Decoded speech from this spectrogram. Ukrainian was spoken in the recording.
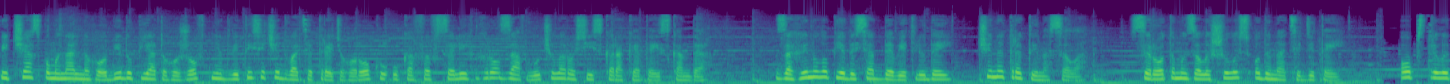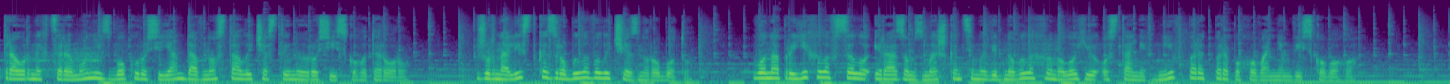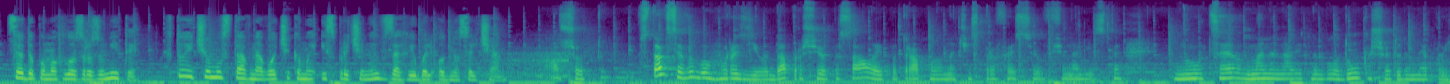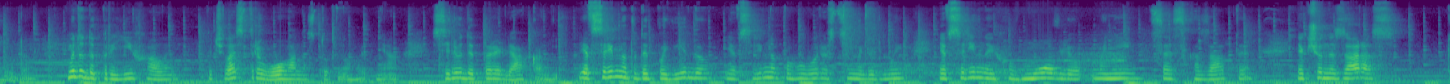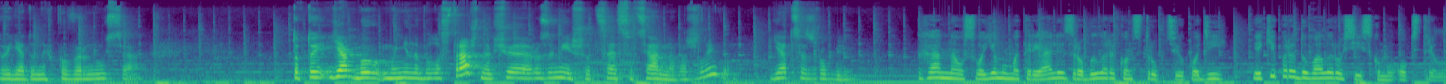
Під час поминального обіду 5 жовтня 2023 року у кафе в селі Гроза влучила російська ракета Іскандер. Загинуло 59 людей, чи не третина села. Сиротами залишилось 11 дітей. Обстріли траурних церемоній з боку росіян давно стали частиною російського терору. Журналістка зробила величезну роботу. Вона приїхала в село і разом з мешканцями відновила хронологію останніх днів перед перепохованням військового. Це допомогло зрозуміти, хто і чому став наводчиками і спричинив загибель односельчан. А що? Стався вибух в грозі, да, про що я писала і потрапила на честь професію фіналісти. Ну, це в мене навіть не було думки, що я туди не поїду. Ми туди приїхали, почалась тривога наступного дня. Всі люди перелякані. Я все рівно туди поїду, я все рівно поговорю з цими людьми, я все рівно їх вмовлю мені це сказати. Якщо не зараз, то я до них повернуся. Тобто, як би мені не було страшно, якщо я розумію, що це соціально важливо, я це зроблю. Ганна у своєму матеріалі зробила реконструкцію подій, які передували російському обстрілу.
